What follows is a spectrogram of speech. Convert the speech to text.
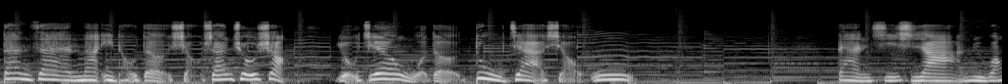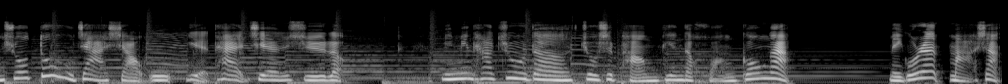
但在那一头的小山丘上，有间我的度假小屋。”但其实啊，女王说度假小屋也太谦虚了。明明他住的就是旁边的皇宫啊！美国人马上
